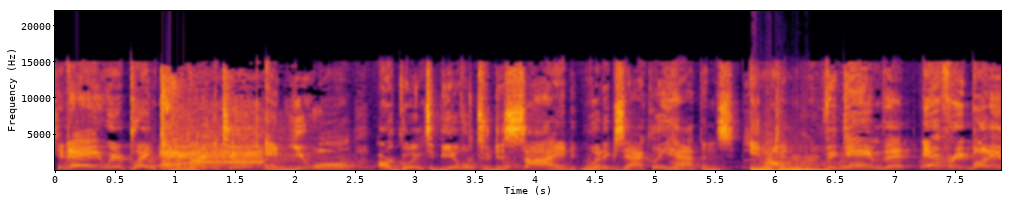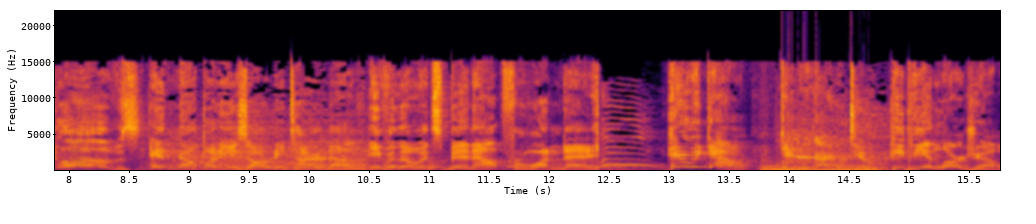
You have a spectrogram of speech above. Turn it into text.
Today we're playing Kindergarten 2 and you all are going to be able to decide what exactly happens in kindergarten. The game that everybody loves and nobody is already tired of, even though it's been out for one day. Here we go! Kindergarten 2! PP and Largo.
